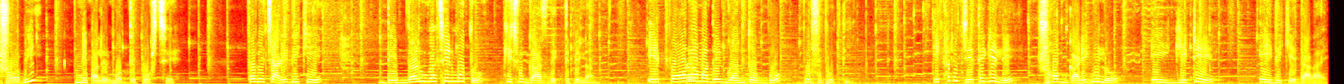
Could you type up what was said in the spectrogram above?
সবই নেপালের মধ্যে পড়ছে। তবে চারিদিকে দেবদারু গাছের মতো কিছু গাছ দেখতে পেলাম। এরপর আমাদের গন্তব্য পশুপতি। এখানে যেতে গেলে সব গাড়িগুলো এই গেটে এই দিকে দাঁড়ায়।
